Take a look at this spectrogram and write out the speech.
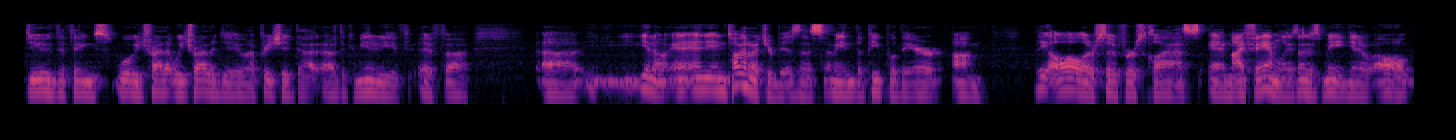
do the things what we try that we try to do. I appreciate that uh, the community. If, if uh, uh, you know, and, in talking about your business, I mean, the people there, um, they all are so first class, and my family. It's not just me. You know, all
